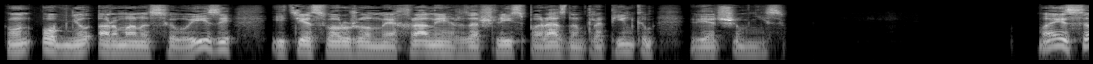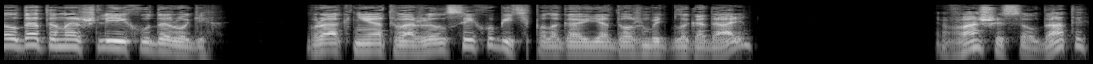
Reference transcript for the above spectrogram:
Он обнял Армана с Элуизой, и те с вооруженной охраной разошлись по разным тропинкам, ведшим вниз. Мои солдаты нашли их у дороги. Враг не отважился их убить, полагаю, я должен быть благодарен. Ваши солдаты?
